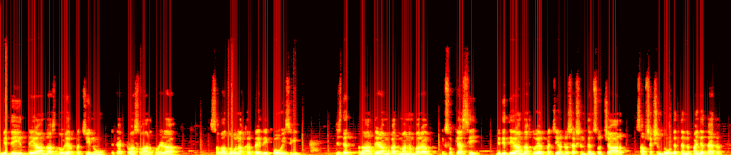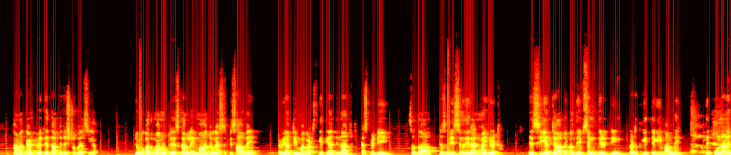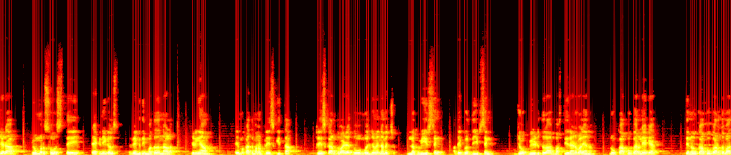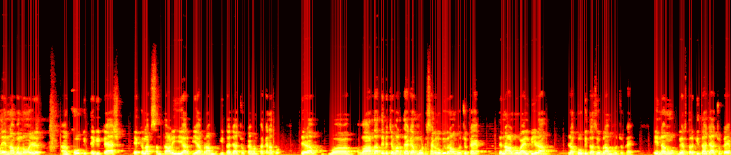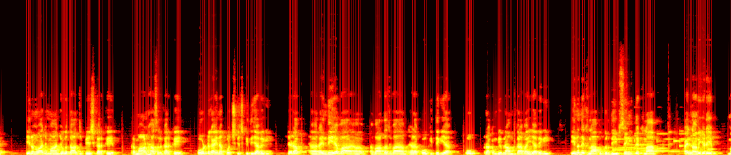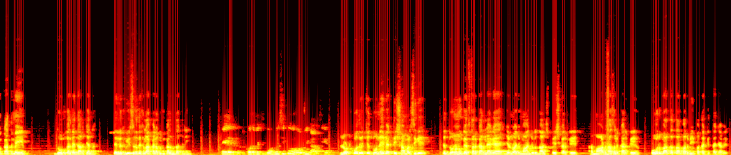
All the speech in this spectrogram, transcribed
ਮਿਤੀ 13/10/2025 ਨੂੰ ਇੱਕ ਐਕਟਿਵਾ ਸਵਾਰ ਤੋਂ ਜਿਹੜਾ ਸਵਾ 2 ਲੱਖ ਰੁਪਏ ਦੀ ਖੋਹ ਹੋਈ ਸੀਗੀ, ਜਿਸ ਦੇ ਆਧਾਰ ਤੇ ਜਿਹੜਾ ਮੁਕੱਦਮਾ ਨੰਬਰ 181 ਮਿਤੀ 13/10/2025 ਅੰਡਰ ਸੈਕਸ਼ਨ 304 ਸਬ ਸੈਕਸ਼ਨ 2 ਤੇ 3 5 ਦੇ ਤਹਿਤ ਥਾਣਾ ਕੈਂਟ ਵਿਖੇ ਦਰਜ ਰਜਿਸਟਰ ਹੋਇਆ ਸੀਗਾ। ਜੋ ਮੁਕੱਦਮਾ ਨੂੰ ਟ੍ਰੇਸ ਕਰਨ ਲਈ ਮਾਨਯੋਗ ਐਸਐਸਪੀ ਸਾਹਿਬ ਨੇ ਜਿਹੜੀਆਂ ਟੀਮਾਂ ਗਠਿਤ ਕੀਤੀਆਂ, ਜਿਨ੍ਹਾਂ ਚ ਐਸਪੀਡੀ ਸਰਦਾਰ ਜਸਮੀਤ ਸਿੰਘ ਦੀ ਰਹਿਨਮਾਈ ਹੇਠ ਤੇ C in charge Kuldeep Singh the team ਗਠਿਤ ਕੀਤੀ ਗਈ ਵਨ ਦੀ ਤੇ ਉਹਨਾਂ ਨੇ ਜਿਹੜਾ ਹਿਊਮਨ ਰਿਸੋਰਸ ਤੇ ਟੈਕਨੀਕਲ ਵਿੰਗ ਦੀ ਮਦਦ ਨਾਲ ਜਿਹੜੀਆਂ ਇਹ ਮੁਕੱਦਮਾ ਨੂੰ ਟ੍ਰੇਸ ਕੀਤਾ। ਟ੍ਰੇਸ ਕਰਨ ਤੋਂ ਬਾਅਦ ਜਿਹੜੇ ਦੋ ਮੁਲਜ਼ਮ ਇਹਨਾਂ ਵਿੱਚ, ਲਖਵੀਰ ਸਿੰਘ ਅਤੇ ਗੁਰਦੀਪ ਸਿੰਘ, ਜੋ ਬੀੜ ਤਲਾ ਬਸਤੀ ਰਹਿਣ ਵਾਲਿਆਂ ਨੂੰ ਨੂੰ ਕਾਬੂ ਕਰ ਲਿਆ ਗਿਆ। ਤੇ ਨੂੰ ਕਾਬੂ ਕਰਨ ਤੋਂ ਬਾਅਦ ਇਹਨਾਂ ਵੱਲੋਂ ਜਿਹੜੇ ਖੋਹ ਕੀਤੇ ਗਏ ਕੈਸ਼ 147000 ਰੁਪਇਆ ਬਰਾਮਦ ਕੀਤਾ ਜਾ ਚੁੱਕਾ ਹੈ ਹੁਣ ਤੱਕ ਇਹਨਾਂ ਤੋਂ। ਤੇ ਜਿਹੜਾ ਵਾ- ਵਾਰਦਾਤ ਦੇ ਵਿੱਚ ਵਰਤਿਆ ਗਿਆ ਮੋਟਰਸਾਈਕਲ ਉਹ ਵੀ ਬਰਾਮਦ ਹੋ ਚੁੱਕਾ ਹੈ ਤੇ ਨਾਲ ਮੋਬਾਈਲ ਵੀ ਜਿਹੜਾ ਜਿਹੜਾ ਖੋਹ ਕੀਤਾ ਸੀ ਉਹ ਬਰਾਮਦ ਹੋ ਚੁੱਕਾ ਹੈ। ਇਹਨਾਂ ਨੂੰ ਗ੍ਰਿਫਤਾਰ ਕੀਤਾ ਜਾ ਚੁੱਕਾ ਹੈ। ਇਹਨਾਂ ਨੂੰ ਅੱਜ ਮਾਨਯੋਗ ਅਦਾਲਤ 'ਚ ਪੇਸ਼ ਕਰਕੇ ਰਿਮਾਂਡ ਹਾਸਲ ਕਰਕੇ ਹੋਰ ਢੰਗਾਈ ਨਾਲ ਪੁੱਛਗਿੱਛ ਕੀਤੀ ਜਾਵੇਗੀ। ਜਿਹੜਾ ਰਹਿੰਦੀ ਹੈ ਵਾਰਦਾਤ ਜਿਹੜਾ ਖੋਹ ਕੀਤੀ ਗਿਆ ਉਹ ਰਕਮ ਵੀ ਬਰਾਮਦ ਕਰਵਾਈ ਜਾਵੇਗੀ। ਇਹਨਾਂ ਦੇ ਖਿਲਾਫ ਗੁਰਦੀਪ ਸਿੰਘ ਦੇ ਖਿਲਾਫ ਪਹਿਲਾਂ ਵੀ ਜਿਹੜੇ ਮੁਕੱਦਮੇ ਦੋ ਮੁਕੱਦਮੇ ਦਰਜ ਹਨ ਤੇ ਲਖਵੀਰ ਸਿੰਘ ਦੇ ਖਿਲਾਫ ਪਹਿਲਾਂ ਕੋਈ ਮੁਕੱਦਮਾ ਦਰਜ ਨਹੀਂ। ਤੇ ਲੁੱਟਖੋ ਦੇ ਵਿੱਚ ਦੋਨੋਂ ਸੀ ਕੋਈ ਹੋਰ ਵੀ ਨਾਲ ਸੀ? ਲੁੱਟਖੋ ਦੇ ਵਿੱਚ ਦੋਨੇ ਵਿਅਕਤੀ ਸ਼ਾਮਲ ਸੀਗੇ ਤੇ ਦੋਨਾਂ ਨੂੰ ਗ੍ਰਿਫਤਾਰ ਕਰ ਲਿਆ ਗਿਆ ਹੈ ਜਿਹਨੂੰ ਅੱਜ ਮਾਨਯੋਗ ਅਦਾਲਤ 'ਚ ਪੇਸ਼ ਕਰਕੇ ਰਿਮਾਂਡ ਹਾਸਲ ਕਰਕੇ ਹੋਰ ਵਾਰਦਾਤਾਂ ਬਾਰੇ ਵੀ ਪਤਾ ਕੀਤਾ ਜਾਵੇਗਾ।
